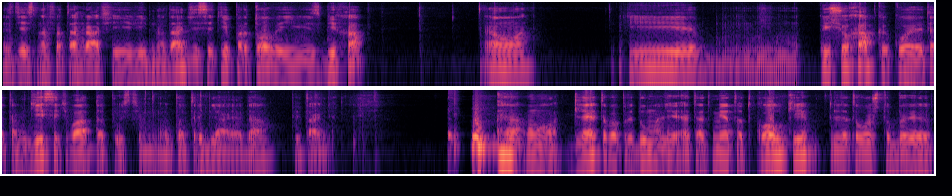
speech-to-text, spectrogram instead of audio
Здесь на фотографии видно, да, 10-портовый USB хаб. Вот. И еще хаб какой-то, там 10 ватт, допустим, употребляет, да, питание. Вот. Для этого придумали этот метод колки, для того, чтобы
